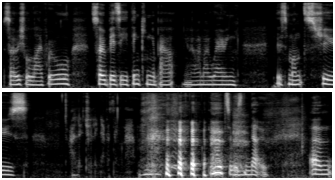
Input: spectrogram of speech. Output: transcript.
social life. We're all so busy thinking about, you know, am I wearing this month's shoes? I literally never think that. the answer is no. Um,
